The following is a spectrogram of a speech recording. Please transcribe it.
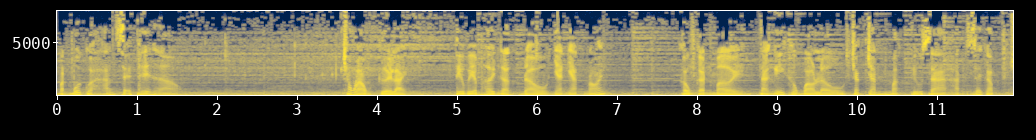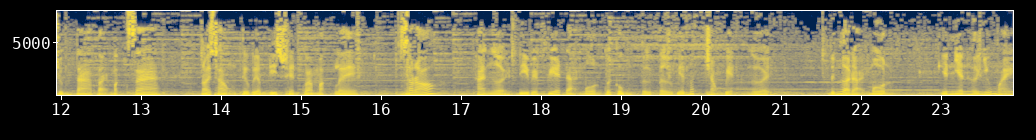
mặt mũi của hắn sẽ thế nào. Trong lòng cười lạnh, tiêu viêm hơi ngẩng đầu nhàn nhạt, nhạt nói Không cần mời, ta nghĩ không bao lâu chắc chắn mặc thiếu gia hẳn sẽ gặp chúng ta tại mặc gia. Nói xong tiêu viêm đi xuyên qua mặc lê. Sau đó, hai người đi về phía đại môn cuối cùng từ từ biến mất trong biển người. Đứng ở đại môn, yên nhiên hơi nhíu mày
